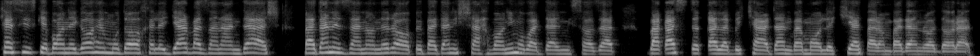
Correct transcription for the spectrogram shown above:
کسی است که با نگاه مداخلهگر و زنندهش بدن زنانه را به بدنی شهوانی مبدل می سازد و قصد غلبه کردن و مالکیت بر آن بدن را دارد.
